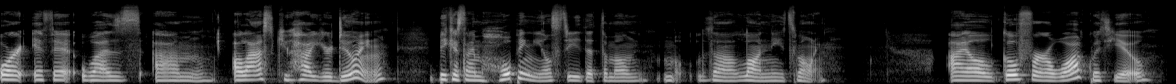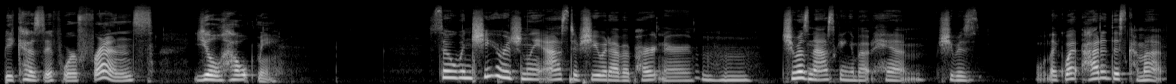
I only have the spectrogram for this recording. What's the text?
Or if it was, um, I'll ask you how you're doing because I'm hoping you'll see that the, the lawn needs mowing. I'll go for a walk with you because if we're friends, you'll help me. So, when she originally asked if she would have a partner, mm-hmm. she wasn't asking about him. She was like, "What? How did this come up?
